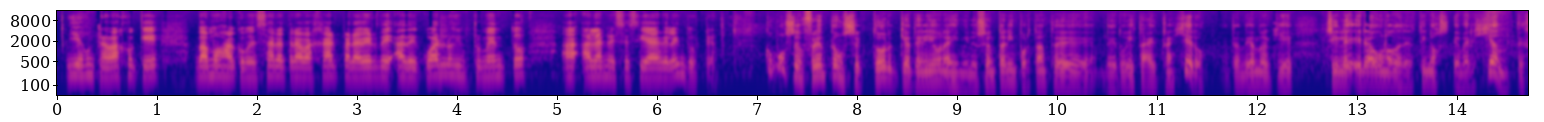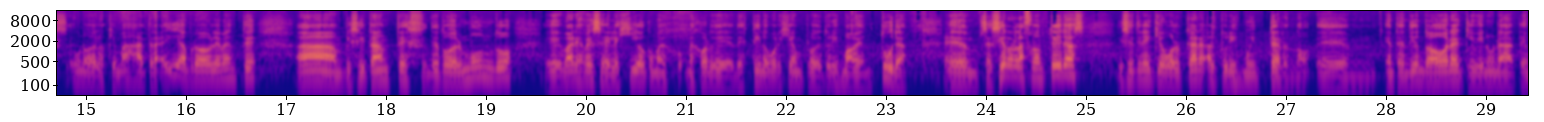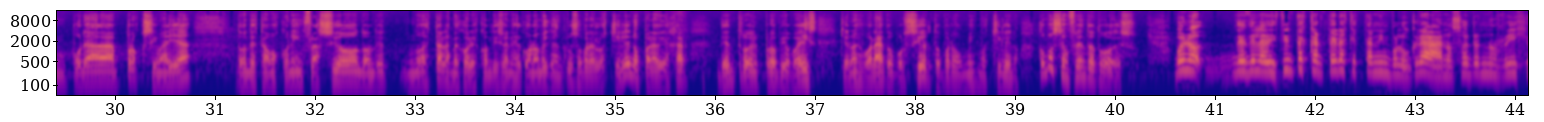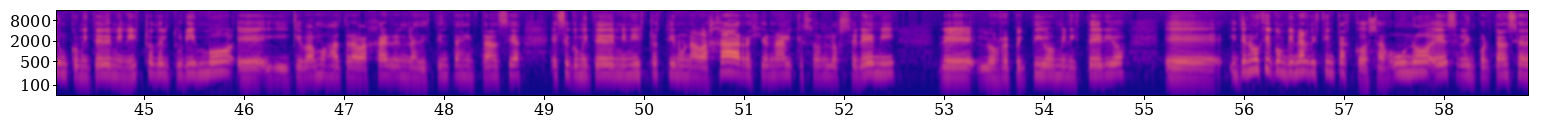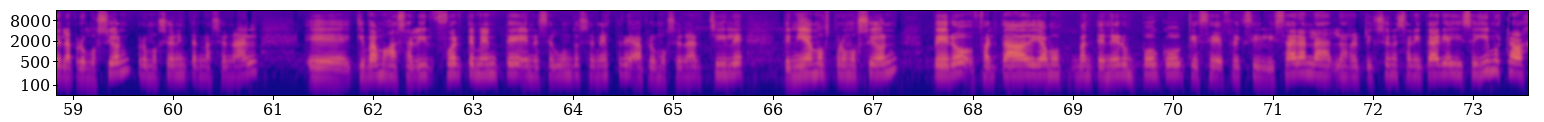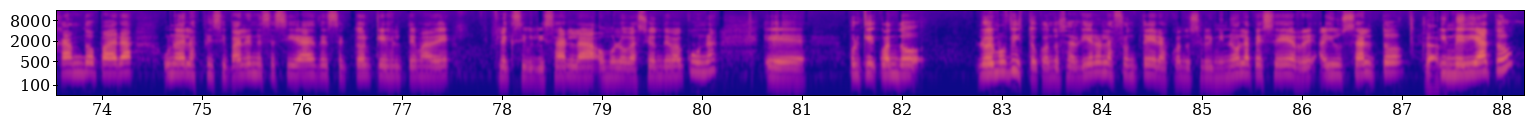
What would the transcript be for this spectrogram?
y es un trabajo que vamos a comenzar a trabajar para ver de adecuar los instrumentos a, las necesidades de la industria. ¿Cómo se enfrenta un sector que ha tenido una disminución tan importante de, turistas extranjeros? Entendiendo que Chile era uno de los destinos emergentes, uno de los que más atraía probablemente a visitantes de todo el mundo, eh, varias veces elegido como mejor destino, por ejemplo, de turismo aventura. Eh, se cierran las fronteras y se tiene que volcar al turismo interno, eh, entendiendo ahora que viene una temporada próxima ya donde estamos con inflación, donde no están las mejores condiciones económicas incluso para los chilenos para viajar dentro del propio país, que no es barato, por cierto, para un mismo chileno. ¿Cómo se enfrenta todo eso? Bueno, desde las distintas carteras que están involucradas, nosotros nos rige un comité de ministros del turismo eh, y que vamos a trabajar en las distintas instancias. Ese comité de ministros tiene una bajada regional que son los CEREMI de los respectivos ministerios. Eh, y tenemos que combinar distintas cosas. Uno es la importancia de la promoción, promoción internacional, eh, que vamos a salir fuertemente en el segundo semestre a promocionar Chile. Teníamos promoción, pero faltaba, digamos, mantener un poco que se flexibilizaran las restricciones sanitarias y seguimos trabajando para una de las principales necesidades del sector, que es el tema de flexibilizar la homologación de vacunas, eh, porque cuando lo hemos visto, cuando se abrieron las fronteras, cuando se eliminó la PCR, hay un salto inmediato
